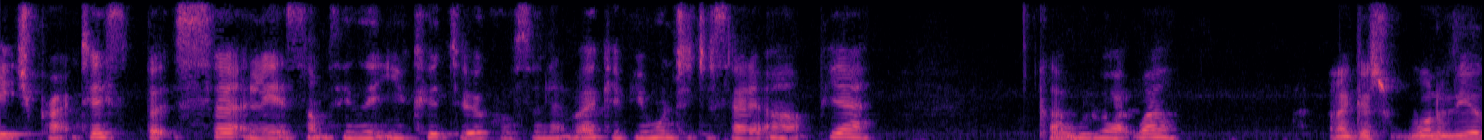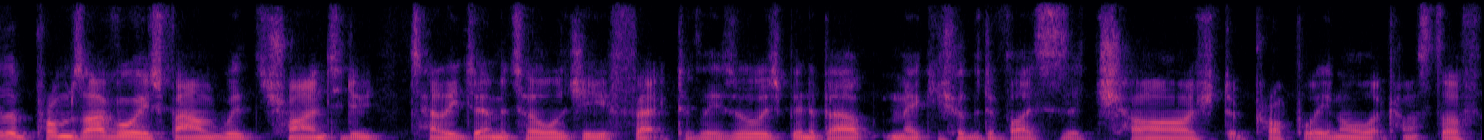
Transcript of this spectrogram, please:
each practice, but certainly it's something that you could do across the network if you wanted to set it up. Yeah, cool. that would work well. And I guess one of the other problems I've always found with trying to do teledermatology effectively has always been about making sure the devices are charged properly and all that kind of stuff.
